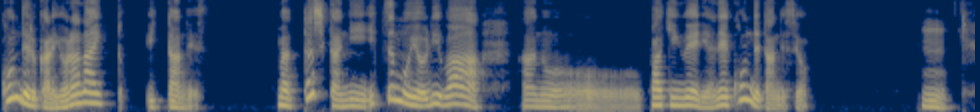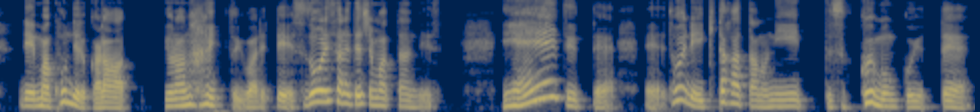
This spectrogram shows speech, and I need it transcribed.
混んでるから寄らないと言ったんです。まあ、確かに、いつもよりは、あの、パーキングエリアね、混んでたんですよ。うん。で、まあ、混んでるから寄らないと言われて、素通りされてしまったんです。ええ！って言って、えートイレ行きたかったのにってすっごい文句を言って、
